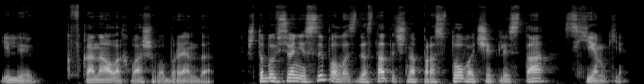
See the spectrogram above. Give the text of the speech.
или в каналах вашего бренда. Чтобы все не сыпалось, достаточно простого чек-листа схемки.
